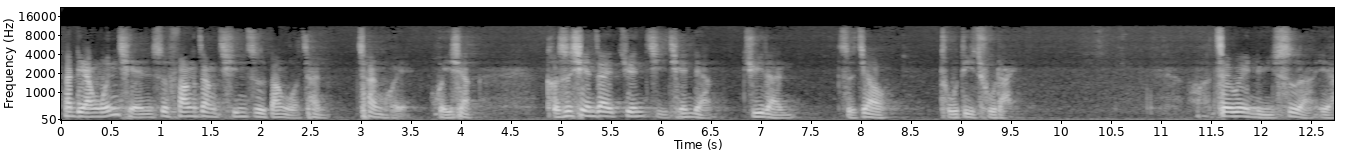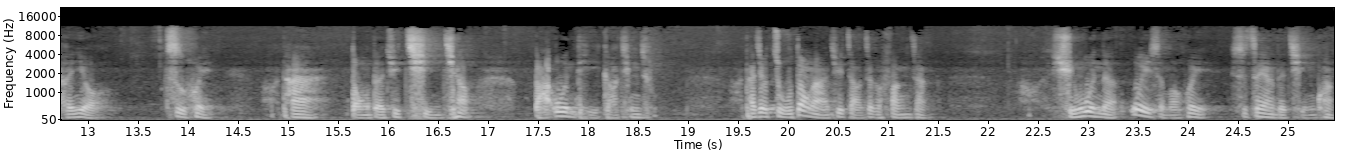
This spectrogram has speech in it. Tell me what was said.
那两文钱是方丈亲自帮我忏忏悔回向，可是现在捐几千两，居然只叫徒弟出来。啊，这位女士啊也很有智慧，她懂得去请教，把问题搞清楚，她就主动啊去找这个方丈，询问了为什么会。是这样的情况，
